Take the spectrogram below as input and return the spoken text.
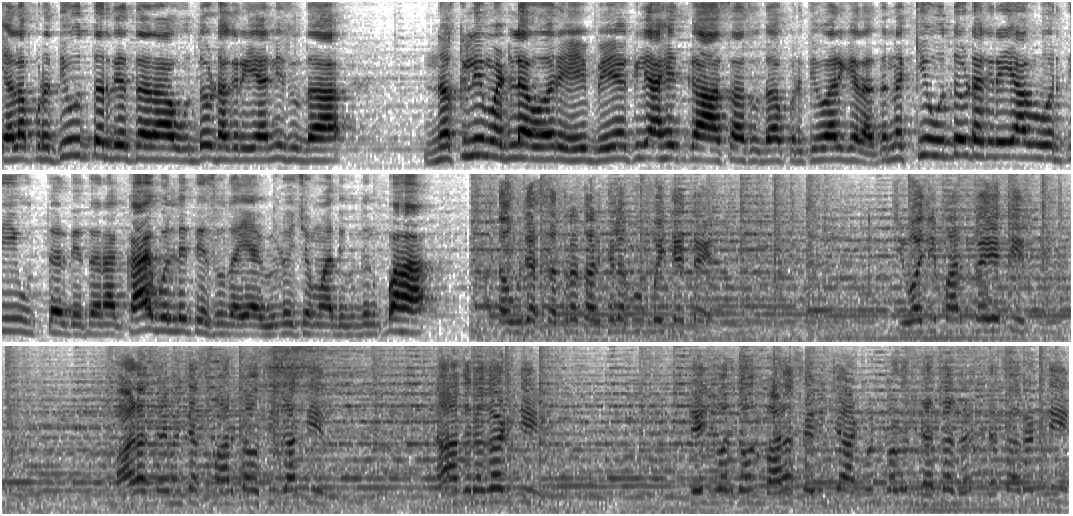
याला प्रतिउत्तर देताना उद्धव ठाकरे यांनी सुद्धा नकली म्हटल्यावर हे बेअकली आहेत का असा सुद्धा प्रतिवार केला. तर नक्की उद्धव ठाकरे यावरती उत्तर देताना काय बोलले ते सुद्धा या व्हिडिओच्या माध्यमातून पहा. आता उद्या सतरा तारखेला मुंबईत येत आहे. शिवाजी पार्कला येतील. बाळासाहेबांच्या स्मारकावरती जातील. नाग रगडतील. स्टेजवर जाऊन बाळासाहेबांची आठवण काढून त्याचा त्याचा रडतील.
